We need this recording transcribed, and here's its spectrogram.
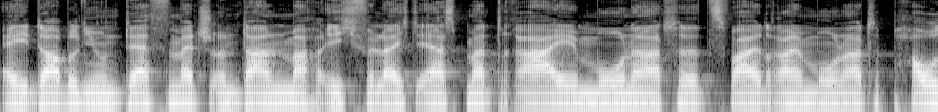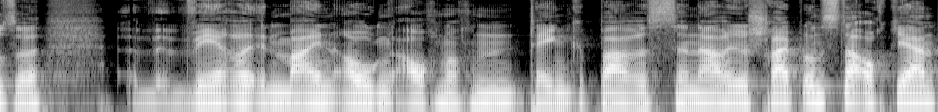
AW und Deathmatch und dann mache ich vielleicht erstmal drei Monate, zwei, drei Monate Pause. Wäre in meinen Augen auch noch ein denkbares Szenario. Schreibt uns da auch gern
